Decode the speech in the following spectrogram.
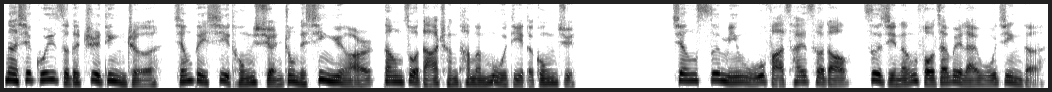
那些规则的制定者将被系统选中的幸运儿当做达成他们目的的工具。江思明无法猜测到自己能否在未来无尽的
